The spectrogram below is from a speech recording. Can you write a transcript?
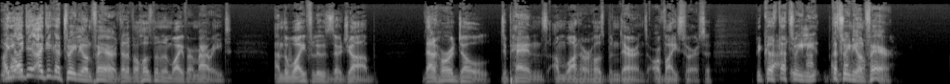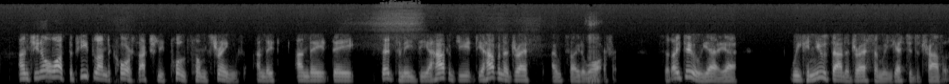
I, I, think, I think that's really unfair that if a husband and wife are married, and the wife loses their job, that her dole depends on what her husband earns, or vice versa, because that that's really that, that's really unfair. And you know what? The people on the course actually pulled some strings, and they and they they said to me, "Do you have do you, do you have an address outside of hmm. Waterford. I said, I do, yeah, yeah. We can use that address and we'll get you to travel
